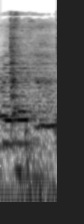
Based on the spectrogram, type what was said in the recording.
baby.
